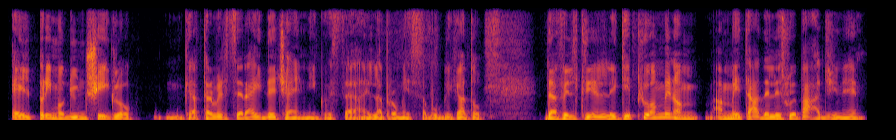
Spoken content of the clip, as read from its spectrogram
è il primo di un ciclo che attraverserà i decenni, questa è la promessa, pubblicato da Feltrinelli, che più o meno a metà delle sue pagine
